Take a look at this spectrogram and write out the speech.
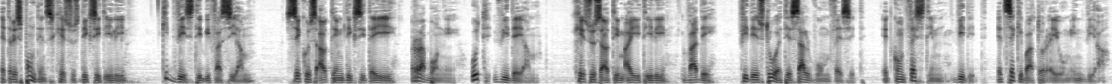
Et respondens Jesus dixit ili, Cid vis tibi faciam? Secus autem dixit ei, Raboni, ut videam. Jesus autem ait ili, Vade, fides tua te salvum fesit et confestim vidit, et secibator eum in via.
